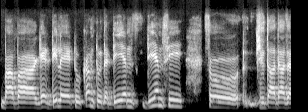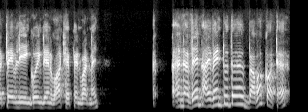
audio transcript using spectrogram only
Baba get delayed to come to the DM, DMC. So Dadas are traveling, going there. What happened? What night? And uh, when I went to the Baba quarter,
